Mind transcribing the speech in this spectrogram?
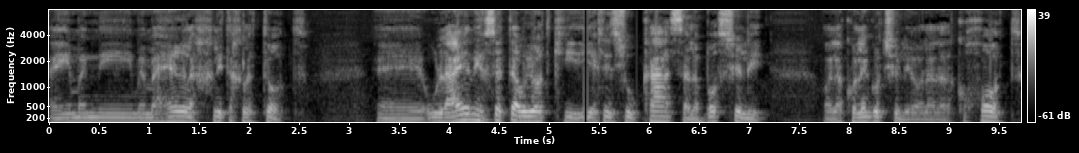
האם אני ממהר להחליט החלטות, אה, אולי אני עושה טעויות כי יש לי איזשהו כעס על הבוס שלי, או על הקולגות שלי, או על הלקוחות,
